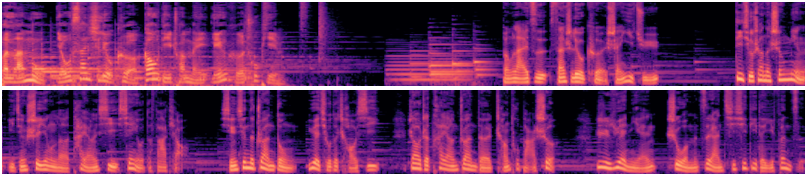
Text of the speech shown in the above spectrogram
本栏目由三十六氪高低传媒联合出品。本文来自三十六氪神译局。地球上的生命已经适应了太阳系现有的发条，行星的转动、月球的潮汐、绕着太阳转的长途跋涉，日月年是我们自然栖息地的一份子。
